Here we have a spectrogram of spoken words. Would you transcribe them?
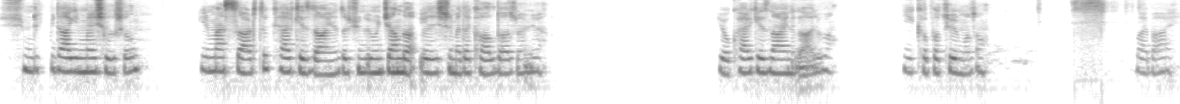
Şimdi bir daha girmeye çalışalım. Girmezse artık herkes de aynıdır. Çünkü Ümitcan da eleştirmede kaldı az önce. Yok herkes de aynı galiba. İyi kapatıyorum o zaman. Bay bay.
